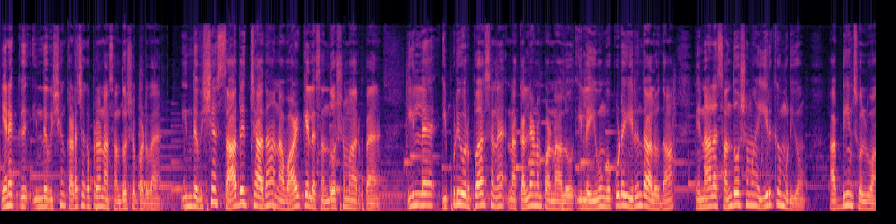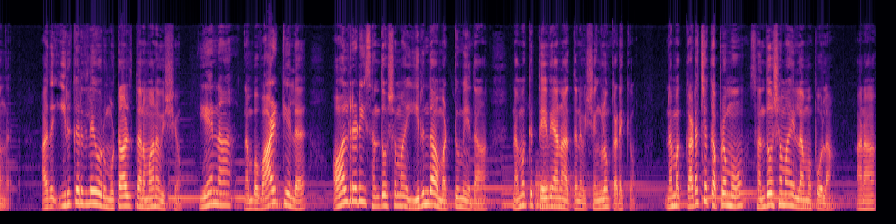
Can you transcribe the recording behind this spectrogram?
எனக்கு இந்த விஷயம் கிடச்சக்கப்புறம் நான் சந்தோஷப்படுவேன். இந்த விஷயம் சாதிச்சாதான் நான் வாழ்க்கையில் சந்தோஷமாக இருப்பேன். இல்லை இப்படி ஒரு பர்சனை நான் கல்யாணம் பண்ணாலோ இல்லை இவங்க கூட இருந்தாலோ தான் என்னால் சந்தோஷமாக இருக்க முடியும். அப்படின்னு சொல்லுவாங்க. அது இருக்கிறதுலே ஒரு முட்டாள்தனமான விஷயம். ஏன்னா நம்ம வாழ்க்கையில் ஆல்ரெடி சந்தோஷமாக இருந்தால் மட்டுமே தான் நமக்கு தேவையான அத்தனை விஷயங்களும் கிடைக்கும். நம்ம கிடைச்சக்கப்புறமும் சந்தோஷமாக இல்லாமல் போகலாம் ஆனால்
